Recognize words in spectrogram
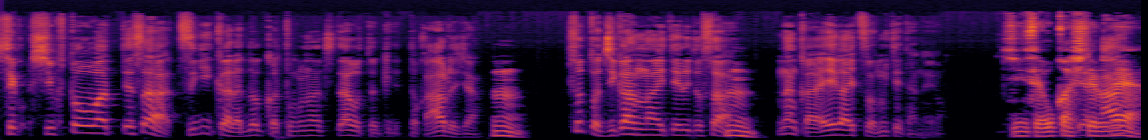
シシフト終わってさ、次からどっか友達と会う時とかあるじゃん。うん。ちょっと時間が空いてるとさ、うん。なんか映画いつも見てたのよ。人生犯してるね。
